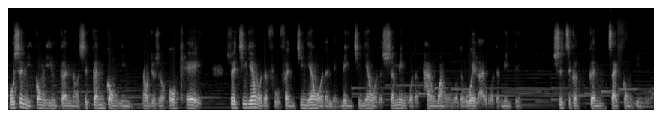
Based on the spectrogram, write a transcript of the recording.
不是你供应根哦，是根供应。那我就说 OK。所以今天我的福分，今天我的灵命，今天我的生命，我的盼望，我的未来，我的命定，是这个根在供应我，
